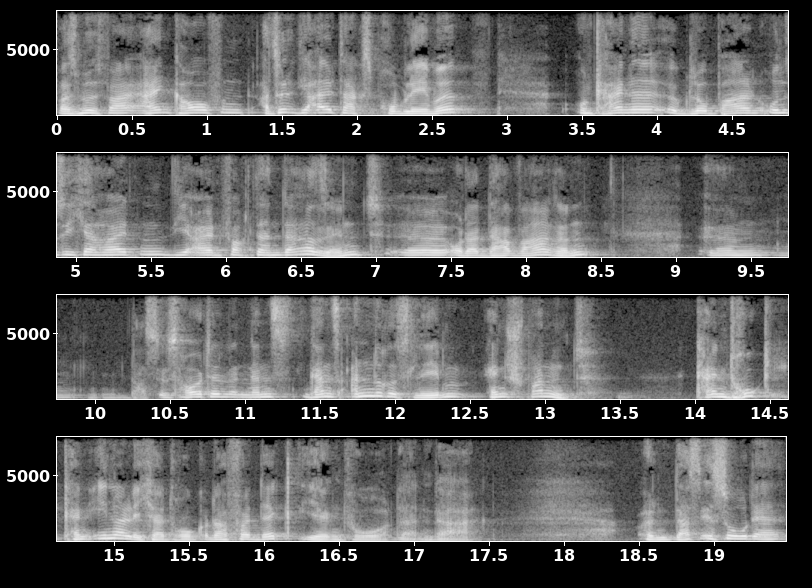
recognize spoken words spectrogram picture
was müssen wir einkaufen? Also die Alltagsprobleme und keine globalen Unsicherheiten, die einfach dann da sind äh, oder da waren. Ähm, das ist heute ein ganz, ganz anderes Leben, entspannt kein Druck, kein innerlicher Druck oder verdeckt irgendwo dann da. Und das ist so der,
